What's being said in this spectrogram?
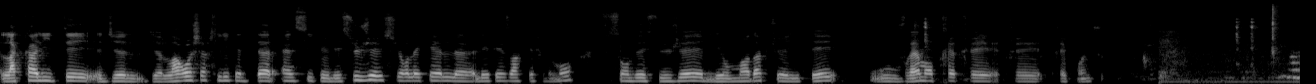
la qualité de, la recherche ainsi que les sujets sur lesquels euh, les thésards ce sont des sujets au mois d'actualité ou vraiment très très très très pointus. Ah,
